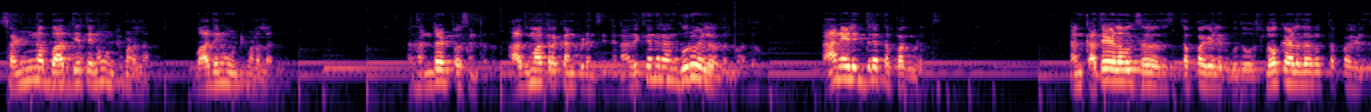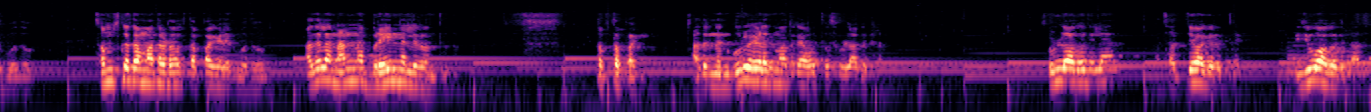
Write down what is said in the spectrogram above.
ಸಣ್ಣ ಬಾಧ್ಯತೆನೂ ಉಂಟು ಮಾಡಲ್ಲ. ಬಾಧೆನೂ ಉಂಟು ಮಾಡಲ್ಲ ಅದು. ಅದು ಹಂಡ್ರೆಡ್ ಪರ್ಸೆಂಟ್ ಅದು. ಅದು ಮಾತ್ರ ಕಾನ್ಫಿಡೆನ್ಸ್ ಇದೆ. ನಾನು ಅದಕ್ಕೆ ನಾನು ಗುರು ಹೇಳೋದಲ್ವ ಅದು? ನಾನು ಹೇಳಿದ್ರೆ ತಪ್ಪಾಗ್ಬಿಡುತ್ತೆ. ನಾನು ಕತೆ ಹೇಳೋವಾಗ ತಪ್ಪಾಗಿ ಹೇಳಿರ್ಬೋದು, ಶ್ಲೋಕ ಹೇಳಿದವಾಗ ತಪ್ಪಾಗಿ ಹೇಳಿರ್ಬೋದು, ಸಂಸ್ಕೃತ ಮಾತಾಡುವಾಗ ತಪ್ಪಾಗಿ ಹೇಳಿರ್ಬೋದು, ಅದೆಲ್ಲ ನನ್ನ ಬ್ರೈನ್ನಲ್ಲಿರುವಂಥದ್ದು. ತಪ್ಪು ತಪ್ಪಾಗಿ. ಆದ್ರೆ ನನ್ನ ಗುರು ಹೇಳೋದು ಮಾತ್ರ ಯಾವತ್ತೂ ಸುಳ್ಳಾಗೋದಿಲ್ಲ. ಸುಳ್ಳು ಆಗೋದಿಲ್ಲ ಅದು ಸತ್ಯವಾಗಿರುತ್ತೆ ನಿಜವೂ ಆಗೋದಿಲ್ಲ ಅದು.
